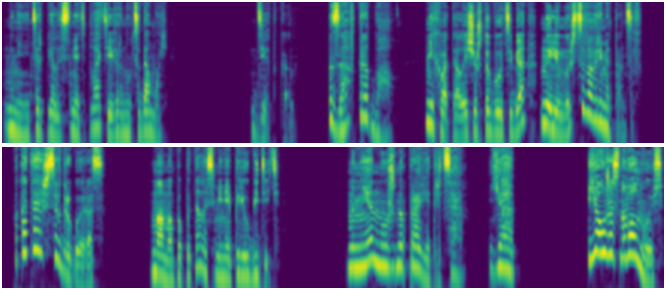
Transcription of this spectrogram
Мне не терпелось снять платье и вернуться домой. Детка, завтра бал. Не хватало еще, чтобы у тебя ныли мышцы во время танцев. Покатаешься в другой раз. Мама попыталась меня переубедить. «Мне нужно проветриться. Я... я ужасно волнуюсь.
